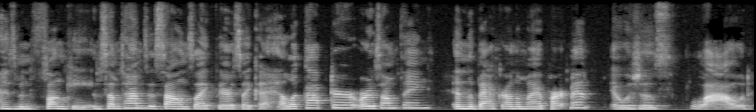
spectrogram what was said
has been funky. And sometimes it sounds like there's like a helicopter or something in the background of my apartment. It was just loud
